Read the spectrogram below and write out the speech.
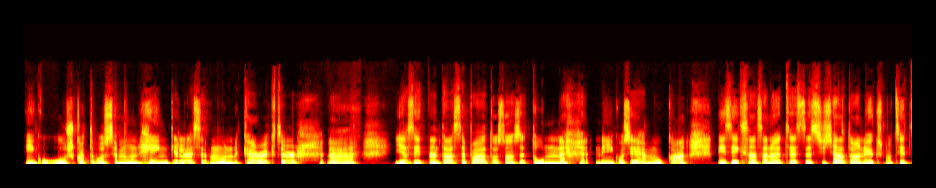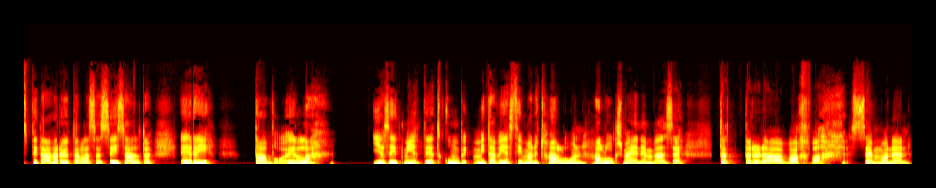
niin kuin uskottavuus, se mun henkilö, se mun character, mm. ää, ja sitten taas se paatos on se tunne niin kuin siihen mukaan. Niin siksi hän sanoi, että se sisältö on yksi, mutta sitten pitää harjoitella se sisältö eri tavoilla. Ja sitten miettiä, että kumpi, mitä viestiä mä nyt haluan. Haluuks mä enemmän se vahva semmoinen,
